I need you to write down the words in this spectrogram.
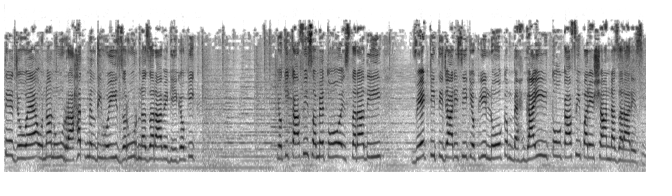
ਤੇ ਜੋ ਹੈ, ਉਹਨਾਂ ਨੂੰ ਰਾਹਤ ਮਿਲਦੀ ਹੋਈ ਜ਼ਰੂਰ ਨਜ਼ਰ ਆਵੇਗੀ। ਕਿਉਂਕਿ ਕਿਉਂਕਿ ਕਾਫੀ ਸਮੇਂ ਤੋਂ ਇਸ ਤਰ੍ਹਾਂ ਦੀ ਵੇਟ ਕੀਤੀ ਜਾ ਰਹੀ ਸੀ, ਕਿਉਂਕਿ ਲੋਕ ਮਹਿੰਗਾਈ ਤੋਂ ਕਾਫੀ ਪਰੇਸ਼ਾਨ ਨਜ਼ਰ ਆ ਰਹੇ ਸੀ।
